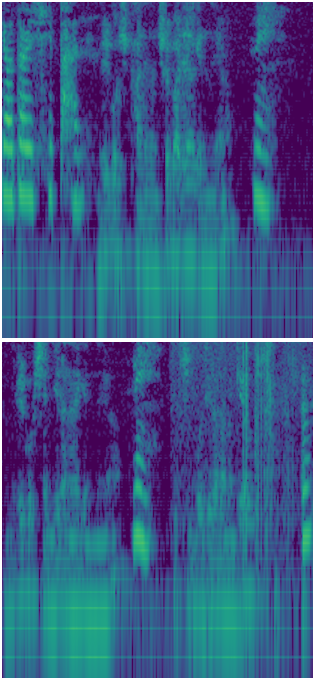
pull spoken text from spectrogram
8시 반. 7시 반에는 출발해야겠네요. 네. 7시엔 일어나야겠네요. 네. 혹시 못 일어나면 깨워주세요. 응.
